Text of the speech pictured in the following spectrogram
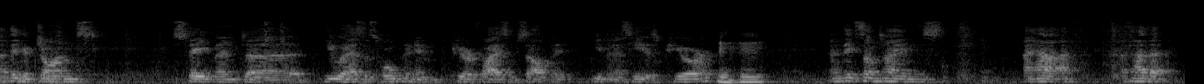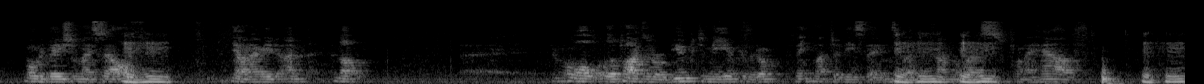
I think of John's statement, uh, "He who has this hope in him purifies himself, even as he is pure." Mm-hmm. And I think sometimes I have I've, I've had that motivation myself. Mm-hmm. You know, and I mean, I'm not. Uh, all, all the talks are a rebuke to me because I don't think much of these things, mm-hmm. but nonetheless, mm-hmm. when I have. Mm-hmm.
